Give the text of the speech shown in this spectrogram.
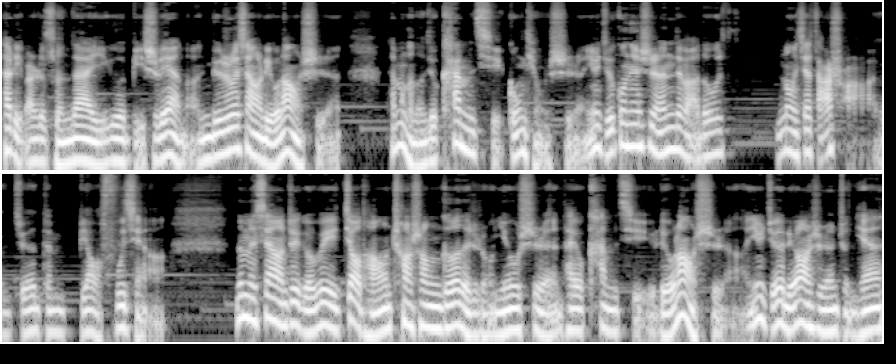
它里边是存在一个鄙视链的。你比如说像流浪诗人，他们可能就看不起宫廷诗人，因为觉得宫廷诗人对吧都。弄一些杂耍，觉得他们比较肤浅啊。那么像这个为教堂唱圣歌的这种吟游诗人，他又看不起流浪诗人啊，因为觉得流浪诗人整天，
